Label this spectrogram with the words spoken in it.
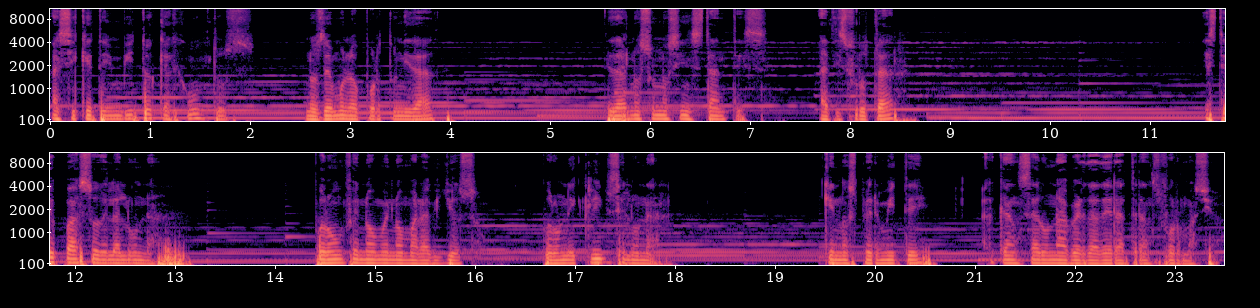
Así que te invito a que juntos nos demos la oportunidad de darnos unos instantes a disfrutar este paso de la luna por un fenómeno maravilloso, por un eclipse lunar que nos permite alcanzar una verdadera transformación.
